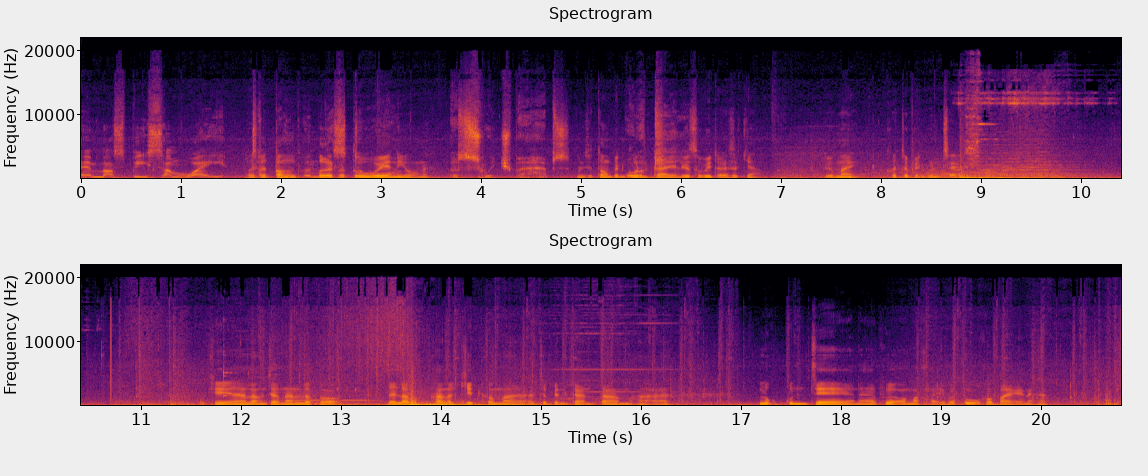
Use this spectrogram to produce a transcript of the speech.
There must be some way เรา to จะต้อง open เปิด this ประตู door. เวรนี่ออกนะ A switch, perhaps. มันจะต้องเป็นกลไกหรือสวิตช์อะไรสักอย่าง หรือไม่ ก็จะเป็นกุญแจ โอเคฮะหลังจากนั้นเราก็ได้รับภารกิจเข้ามาจะเป็นการตามหาลูกกุญแจนะฮะเพื่อเอามาไขประตูเข้าไปนะฮะโอเค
